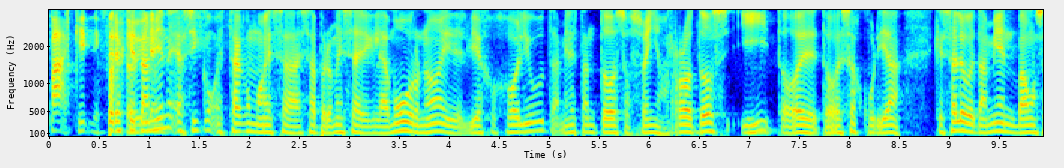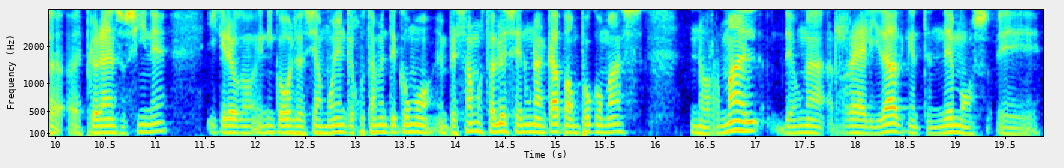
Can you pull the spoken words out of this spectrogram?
pero es que también, así como está como esa, esa promesa del glamour, ¿no? Y del viejo Hollywood, también están todos esos sueños rotos y todo, toda esa oscuridad, que es algo que también vamos a, explorar en su cine. Y creo que Nico vos lo decías muy bien, que justamente como empezamos tal vez en una capa un poco más normal de una realidad que entendemos eh,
